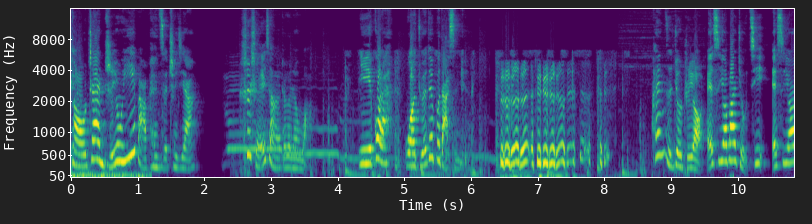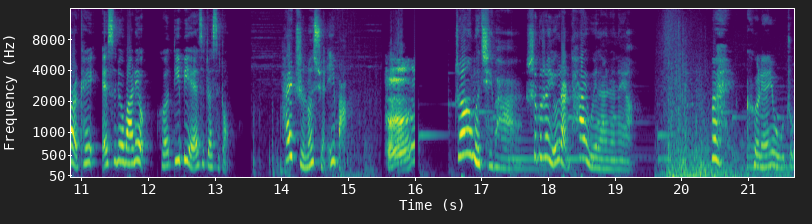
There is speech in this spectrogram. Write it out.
挑战只用一把喷子吃鸡，是谁想的这个任务啊？你过来，我绝对不打死你。喷子就只有 S 幺八九七、S 幺二 K、S 六八六和 DBS 这四种，还只能选一把，这么奇葩，是不是有点太为难人了呀？唉，可怜又无助。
